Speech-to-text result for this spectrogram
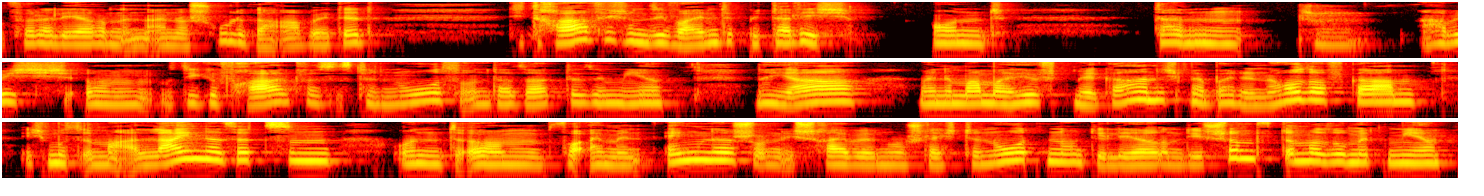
Förderlehrerin in einer Schule gearbeitet. Die traf ich und sie weinte bitterlich. Und dann habe ich ähm, sie gefragt, was ist denn los? Und da sagte sie mir, na ja, meine Mama hilft mir gar nicht mehr bei den Hausaufgaben. Ich muss immer alleine sitzen und ähm, vor allem in Englisch und ich schreibe nur schlechte Noten und die Lehrerin, die schimpft immer so mit mir.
